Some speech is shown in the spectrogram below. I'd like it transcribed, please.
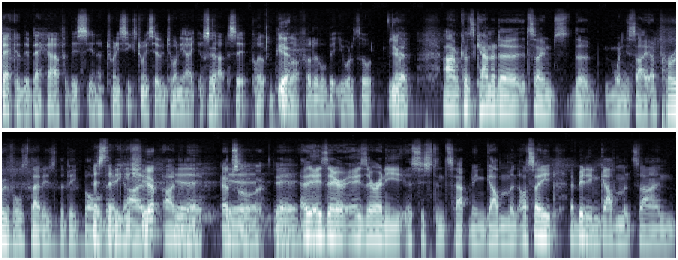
back of the back half of this, you know, 26, 27, 28, you'll start to see it peel off a little bit. You would have thought. Yeah. Because um, Canada, it seems the when you say approvals, that is the big bottleneck That's the big issue. over, Yep. over yeah. there. Absolutely. Yeah. Yeah. Is there is there any assistance happening government? I see a bit in government saying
